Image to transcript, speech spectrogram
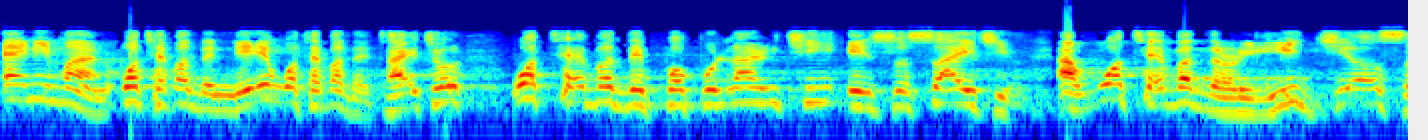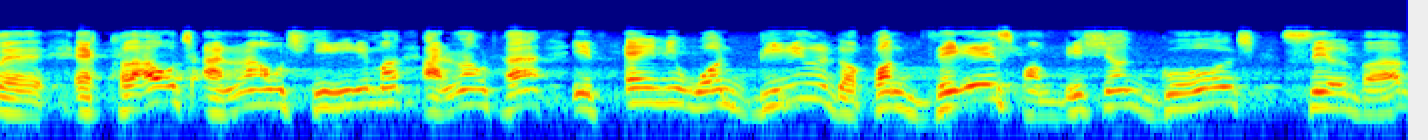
any man, whatever the name, whatever the title, whatever the popularity in society, and whatever the religious uh, uh, cloud around him, around her, if anyone build upon this foundation, gold, silver,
